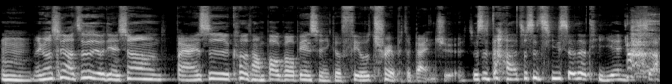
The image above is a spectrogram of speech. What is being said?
嗯，没关系啊，这个有点像本来是课堂报告变成一个 field trip 的感觉，就是大家就是亲身的体验一下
